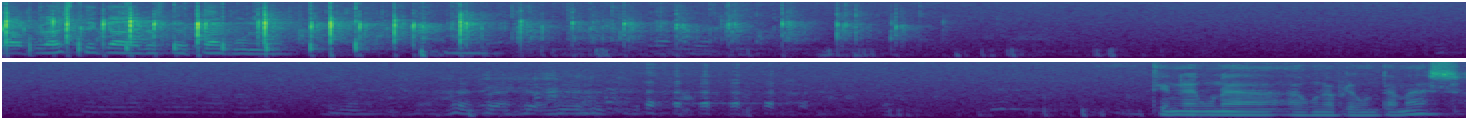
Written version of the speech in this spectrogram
la plástica del espectáculo. ¿Tiene alguna, alguna pregunta más?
